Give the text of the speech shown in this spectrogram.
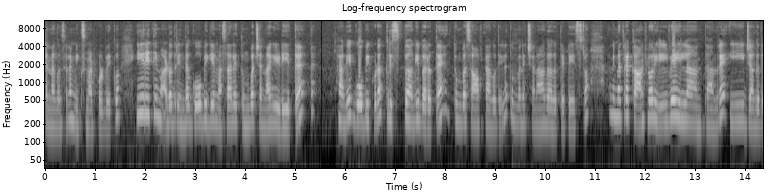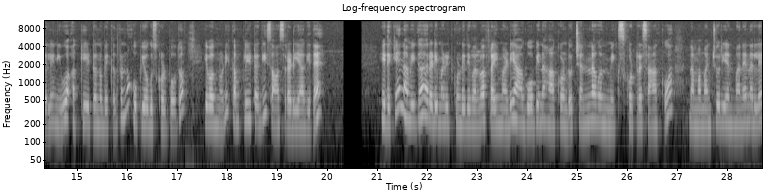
ಚೆನ್ನಾಗಿ ಒಂದ್ಸಲ ಮಿಕ್ಸ್ ಮಾಡ್ಕೊಳ್ಬೇಕು. ಈ ರೀತಿ ಮಾಡೋದ್ರಿಂದ ಗೋಬಿಗೆ ಮಸಾಲೆ ತುಂಬ ಚೆನ್ನಾಗಿ ಹಿಡಿಯುತ್ತೆ. ಹಾಗೆ ಗೋಬಿ ಕೂಡ ಕ್ರಿಸ್ಪ್ ಆಗಿ ಬರುತ್ತೆ. ತುಂಬ ಸಾಫ್ಟ್ ಆಗೋದಿಲ್ಲ ತುಂಬಾ ಚೆನ್ನಾಗಾಗುತ್ತೆ ಟೇಸ್ಟು ನಿಮ್ಮ ಹತ್ರ ಕಾರ್ನ್ಫ್ಲೋರ್ ಇಲ್ಲವೇ ಇಲ್ಲ ಅಂತ ಅಂದರೆ ಈ ಜಾಗದಲ್ಲಿ ನೀವು ಅಕ್ಕಿ ಹಿಟ್ಟನ್ನು ಬೇಕಾದ್ರೂ ಉಪಯೋಗಿಸ್ಕೊಳ್ಬೋದು. ಇವಾಗ ನೋಡಿ ಕಂಪ್ಲೀಟಾಗಿ ಸಾಸ್ ರೆಡಿಯಾಗಿದೆ ಇದಕ್ಕೆ ನಾವೀಗ ರೆಡಿ ಮಾಡಿ ಇಟ್ಕೊಂಡಿದ್ದೀವಲ್ವ ಫ್ರೈ ಮಾಡಿ ಆ ಗೋಬಿನ ಹಾಕ್ಕೊಂಡು ಚೆನ್ನಾಗಿ ಒಂದು ಮಿಕ್ಸ್ ಕೊಟ್ಟರೆ ಸಾಕು. ನಮ್ಮ ಮಂಚೂರಿಯನ್ ಮನೆಯಲ್ಲೇ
